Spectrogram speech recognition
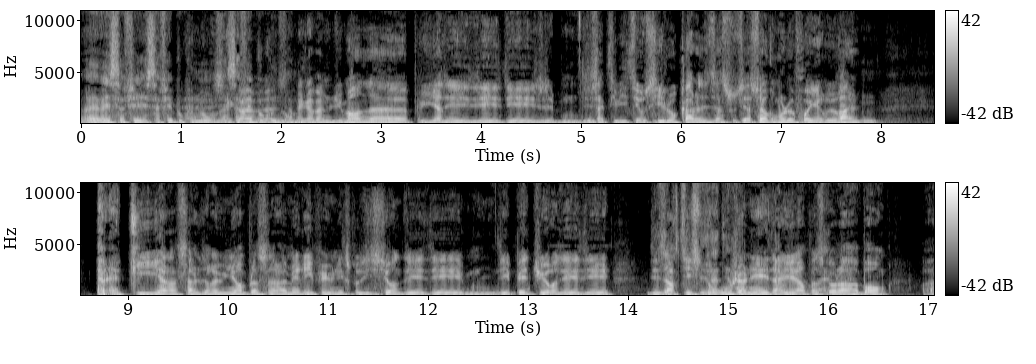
Ouais, ouais, ça fait, ça fait beaucoup de monde. hein, ça quand fait même- beaucoup de ça monde. fait quand même du monde. hein. Puis il y a des, des, des, des activités aussi locales, des associations comme le foyer rural, Mm. qui à la salle de réunion en place de la mairie fait une exposition des, des, des peintures des, des, des artistes rougeannais d'ailleurs, parce qu'on a bon. euh,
